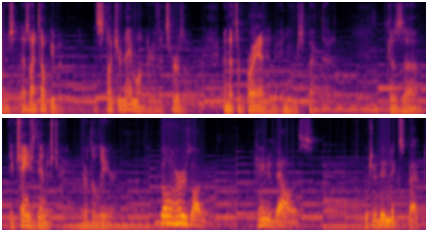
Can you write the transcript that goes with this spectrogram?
There's, as I tell people, it's not your name on there. That's Herzog, and that's a brand, and, and you respect that because uh, they've changed the industry. They're the leader. Bill Herzog came to Dallas, which I didn't expect.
